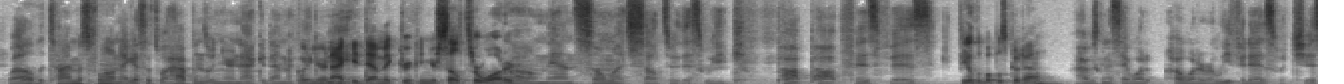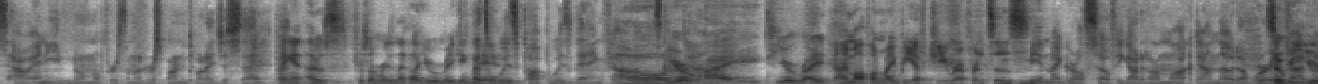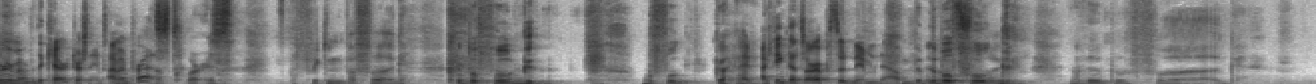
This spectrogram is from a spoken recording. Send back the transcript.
Well, the time has flown. I guess that's what happens when you're an academic. When like you're an academic drinking your seltzer water, Oh man, so much seltzer this week. Pop, pop, fizz, fizz. feel the bubbles go down. I was gonna say what oh what a relief it is, which is how any normal person would respond to what I just said. Dang it! I was for some reason I thought you were making that's a. whiz pop whiz bang. oh, you're down. right. You're right. I'm off on my BFG references. Me and my girl Sophie got it on lockdown though. Don't worry. Sophie, you it. remember the characters' names? I'm impressed. Of course. It's the freaking bufug. The Bufug. Bufug. Go ahead. I think that's our episode name now. The The, Bufug. The bufug.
